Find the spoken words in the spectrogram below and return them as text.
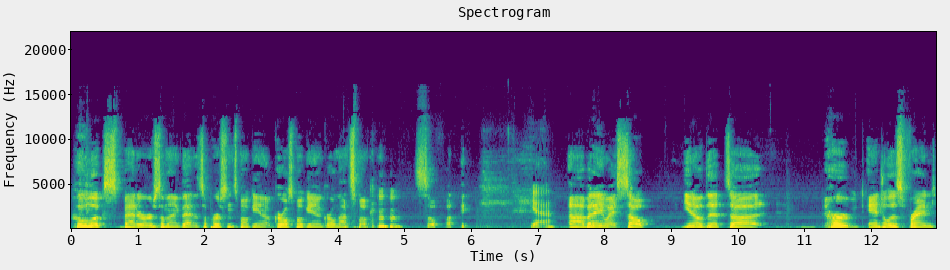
"Who looks better" or something like that. It's a person smoking, a girl smoking, and a girl not smoking. so funny. Yeah. Uh, but anyway, so you know that uh, her Angela's friend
